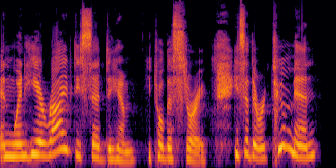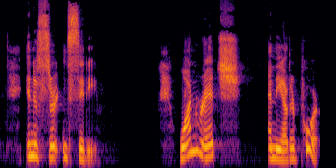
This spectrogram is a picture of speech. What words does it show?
and when he arrived, he said to him, He told this story. He said, There were two men in a certain city, one rich and the other poor.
